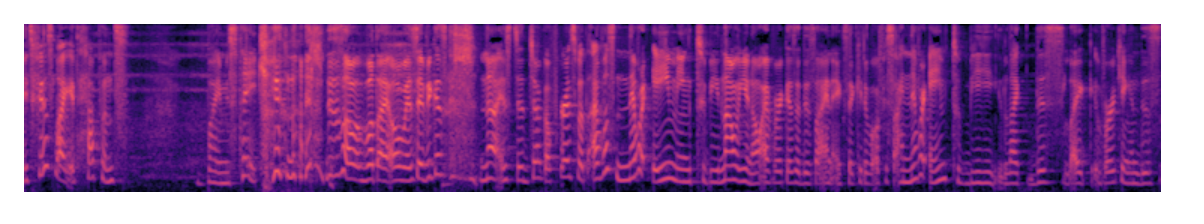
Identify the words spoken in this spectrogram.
It feels like it happened by mistake. this is how, what I always say because no, it's the joke, of course. But I was never aiming to be. Now you know I work as a design executive officer. I never aimed to be like this, like working in this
